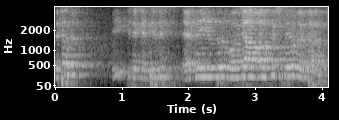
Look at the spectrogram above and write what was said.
Efendim, ilk plaketimiz Emre Yıldırım Hocam efendim.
